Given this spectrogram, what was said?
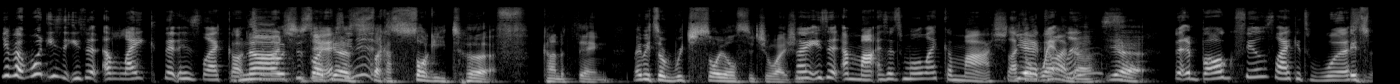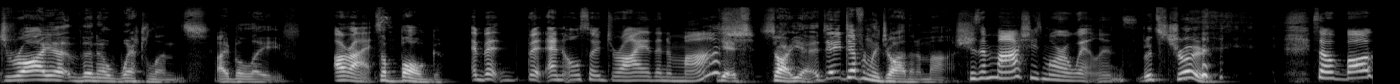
Yeah, but what is it? Is it a lake that has like got too no, it's just like a it? like a soggy turf kind of thing. Maybe it's a rich soil situation. So is it a marsh? It's more like a marsh, like yeah, a wetlands. kinda. Yeah, But a bog feels like it's worse. it's drier than a wetlands, I believe. all right. It's a bog. But but and also drier than a marsh. Yeah, it's, sorry, yeah, it, it definitely drier than a marsh. because a marsh is more a wetlands. It's true. So a bog.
